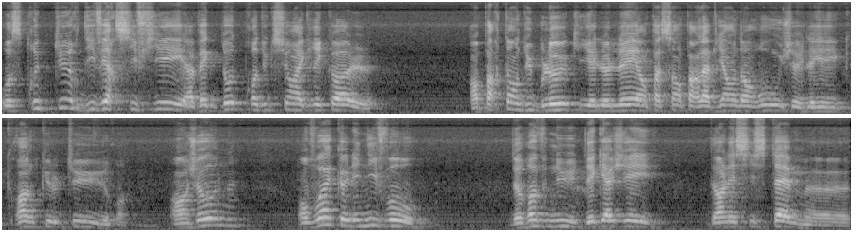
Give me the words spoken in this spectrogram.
aux structures diversifiées avec d'autres productions agricoles, en partant du bleu qui est le lait, en passant par la viande en rouge et les grandes cultures en jaune, on voit que les niveaux de revenus dégagés dans les systèmes, euh,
